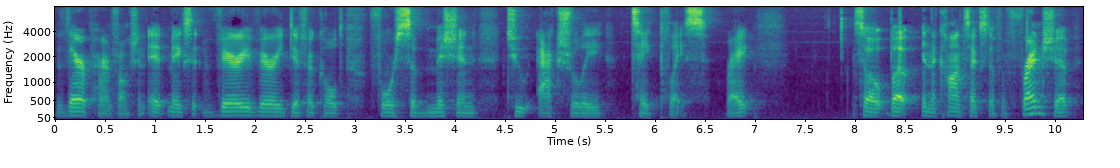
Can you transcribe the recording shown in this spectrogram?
their parent function. It makes it very, very difficult for submission to actually take place, right? So, but in the context of a friendship,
